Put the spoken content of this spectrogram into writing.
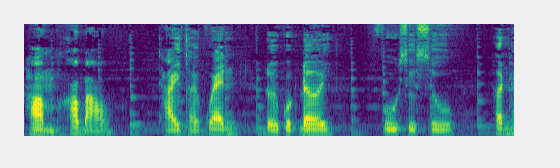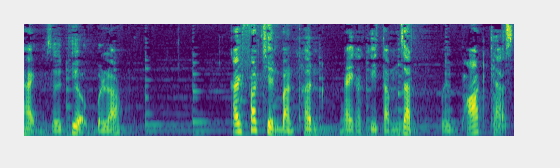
hòm kho báu, thay thói quen, đổi cuộc đời, pu su su hân hạnh giới thiệu blog. Cách phát triển bản thân ngay cả khi tắm giặt với podcast.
